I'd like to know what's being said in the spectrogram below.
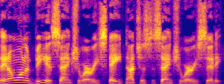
They don't want to be a sanctuary state, not just a sanctuary city.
